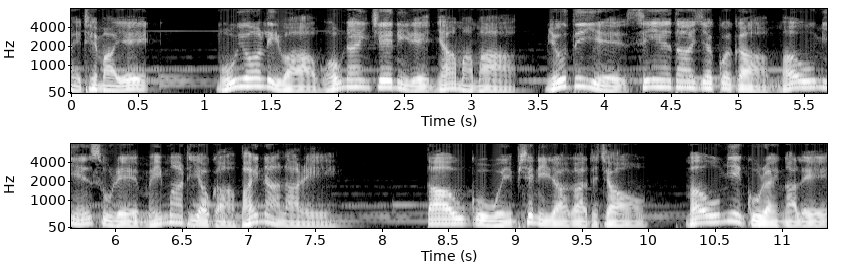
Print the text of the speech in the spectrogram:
မယ်ထင်ပါရဲ့။မိုးရောလေပါဝုံတိုင်းကျဲနေတဲ့ညမှာမှမြို့သစ်ရဲ့စင်းရဲသားရက်ွက်ကမအုံးမြင့်ဆိုတဲ့မိန်းမတစ်ယောက်ကဘိုင်းနာလာတယ်။တာဦးကိုဝင်ဖြစ်နေတာကတကြောင်မအုံမြင့်ကိုယ်တိုင်ကလည်း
